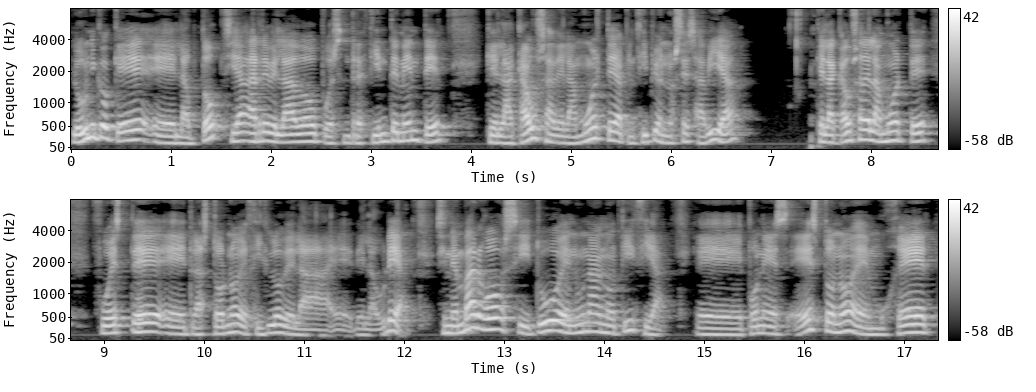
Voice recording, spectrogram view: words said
Lo único que la autopsia ha revelado pues recientemente que la causa de la muerte al principio no se sabía, que la causa de la muerte fue este eh, trastorno de ciclo de la, eh, de la, urea. Sin embargo, si tú en una noticia eh, pones esto, ¿no? Mujer,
